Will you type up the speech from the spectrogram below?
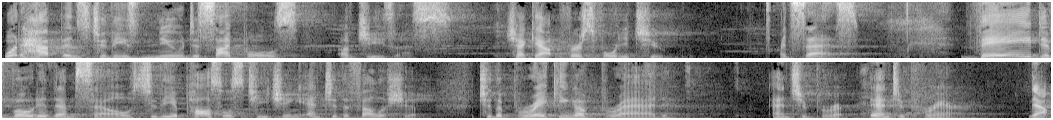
What happens to these new disciples of Jesus? Check out verse 42. It says, They devoted themselves to the apostles' teaching and to the fellowship, to the breaking of bread and to, and to prayer. Now,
